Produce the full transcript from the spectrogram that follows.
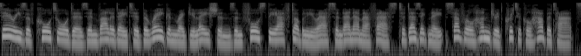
series of court orders invalidated the Reagan regulations and forced the FWS and NMFS to designate several hundred critical habitats,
